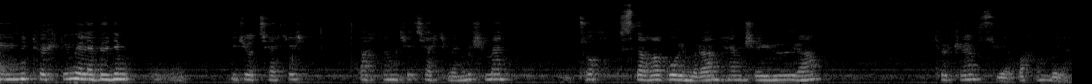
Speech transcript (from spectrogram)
düyünü tökdüm, elə bildim video çəkir. Baxdım ki, çəkmirmiş. Mən çox istağa qoymuram, həmişə yuyuram. Tökürəm suya, baxın belə.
